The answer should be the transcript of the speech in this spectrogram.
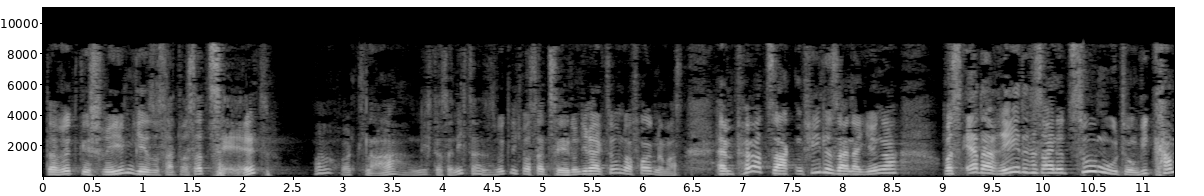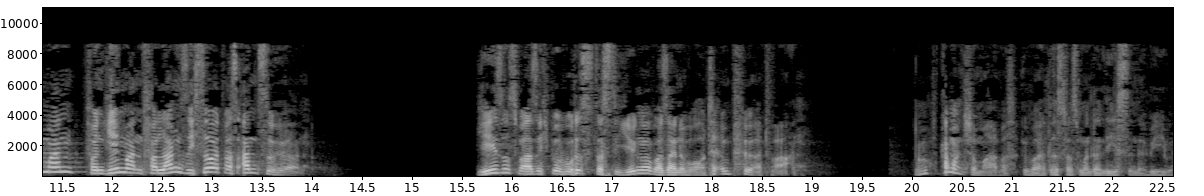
Da wird geschrieben, Jesus hat was erzählt. Ja, war klar, nicht, dass er nichts, hat wirklich was erzählt. Und die Reaktion war folgendermaßen. Empört sagten viele seiner Jünger, was er da redet, ist eine Zumutung. Wie kann man von jemandem verlangen, sich so etwas anzuhören? Jesus war sich bewusst, dass die Jünger über seine Worte empört waren. Ja, kann man schon mal was über das, was man da liest in der Bibel.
